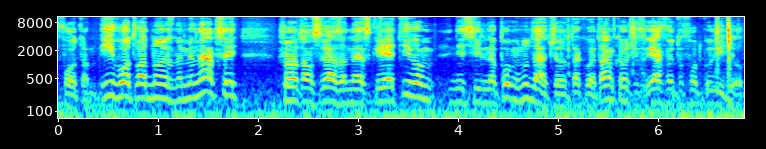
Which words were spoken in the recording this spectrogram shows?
фото. И вот в одной из номинаций, что там связанное с креативом, не сильно помню, ну да, что-то такое. Там, короче, я эту фотку видел.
